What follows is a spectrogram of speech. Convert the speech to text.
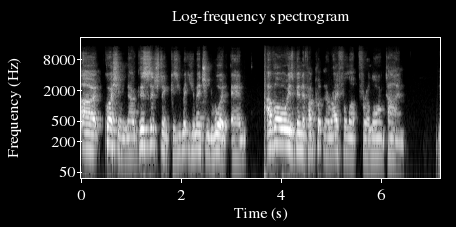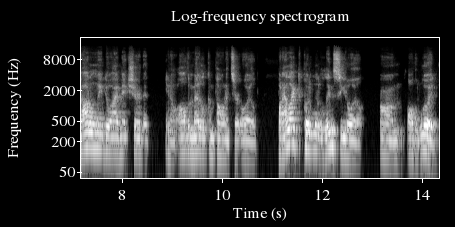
uh, question now. This is interesting because you you mentioned wood, and I've always been if I'm putting a rifle up for a long time, not only do I make sure that you know all the metal components are oiled, but I like to put a little linseed oil on all the wood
